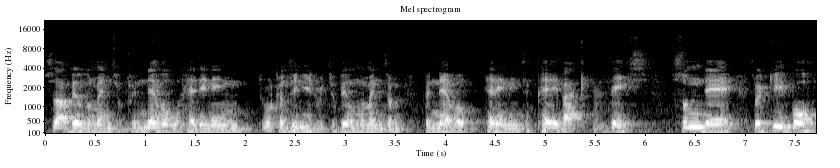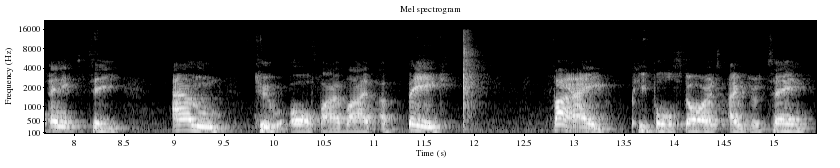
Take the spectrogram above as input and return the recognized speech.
So that builds momentum for Neville heading in, or continues to build momentum for Neville heading into payback this Sunday. So give both NXT and 205 Live a big five people stars out of 10.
